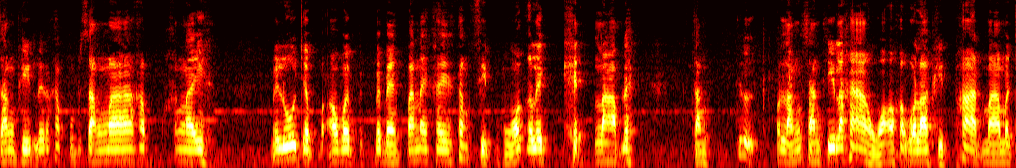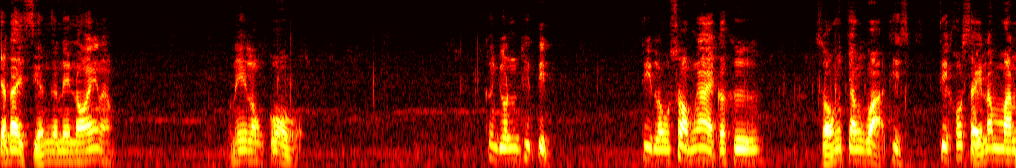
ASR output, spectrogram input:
สั่งผิดเลยนะครับ ผมสั่งมาครับ ข้างใน ไม่รู้จะเอาไปไปแบ่งปันให้ใครทั้งสิบหัวก็เลยเข็ดลาบเลย สั่งที่หลังสั่งทีละห้าหัวเอาครับเวลาผิดพลาดมามันจะได้เสียเงินน้อยๆนะครับวันนี้เราก็ เครื่องยนต์ที่ติดที่เราซ่อมง่ายก็คือสองจังหวะที่ที่เขาใส่น้ำมัน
